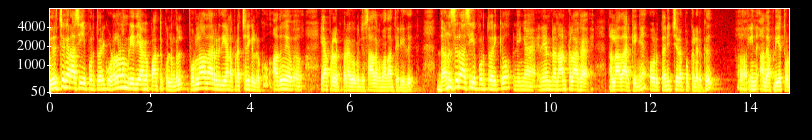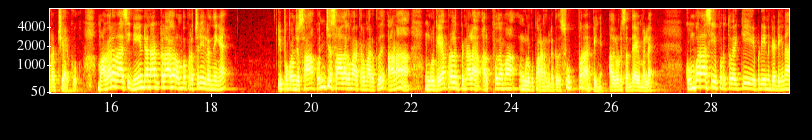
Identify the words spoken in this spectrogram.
விருச்சக ராசியை பொறுத்த வரைக்கும் உடல்நலம் ரீதியாக பார்த்துக்கொள்ளுங்கள் பொருளாதார ரீதியான பிரச்சனைகள் இருக்கும். அதுவும் ஏப்ரலுக்கு பிறகு கொஞ்சம் சாதகமாக தான் தெரியுது. தனுசு ராசியை பொறுத்த வரைக்கும் நீங்கள் நீண்ட நாட்களாக நல்லா தான் இருக்கீங்க. ஒரு தனிச்சிறப்புகள் இருக்குது இன் அது அப்படியே தொடர்ச்சியாக இருக்கும் மகர ராசி நீண்ட நாட்களாக ரொம்ப பிரச்சனையில் இருந்தீங்க. இப்போ கொஞ்சம் சா கொஞ்சம் சாதகமாக இருக்கிற மாதிரி இருக்குது. ஆனால் உங்களுக்கு ஏப்ரலுக்கு பின்னால் அற்புதமாக உங்களுக்கு பலன்கள் இருக்குது. சூப்பராக இருப்பீங்க. அதில் சந்தேகம் இல்லை. கும்பராசியை பொறுத்த வரைக்கும் எப்படின்னு கேட்டிங்கன்னா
